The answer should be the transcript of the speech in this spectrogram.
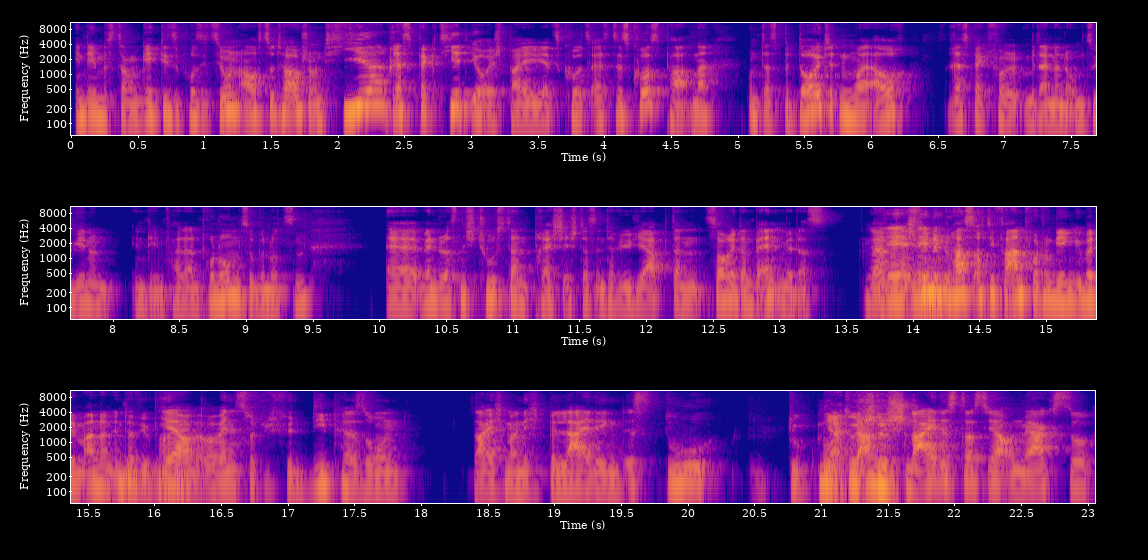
in dem es darum geht, diese Position auszutauschen und hier respektiert ihr euch beide jetzt kurz als Diskurspartner und das bedeutet nun mal auch, respektvoll miteinander umzugehen und in dem Fall dann Pronomen zu benutzen. Äh, wenn du das nicht tust, dann breche ich das Interview hier ab, dann, sorry, dann beenden wir das. Nee, ich nee, finde, nee. du hast auch die Verantwortung gegenüber dem anderen Interviewpartner. Ja, aber, wenn es zum Beispiel für die Person, sag ich mal, nicht beleidigend ist, du, du, Ja, du, du schneidest das ja und merkst so,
